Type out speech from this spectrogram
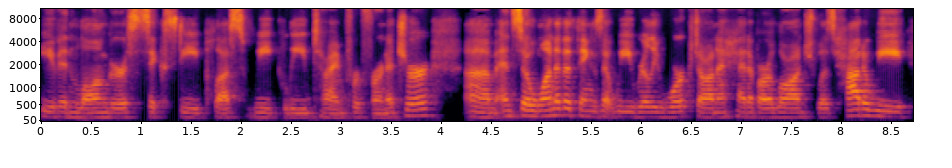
even longer 60 plus week lead time for furniture. Um, and so, one of the things that we really worked on ahead of our launch was how do we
